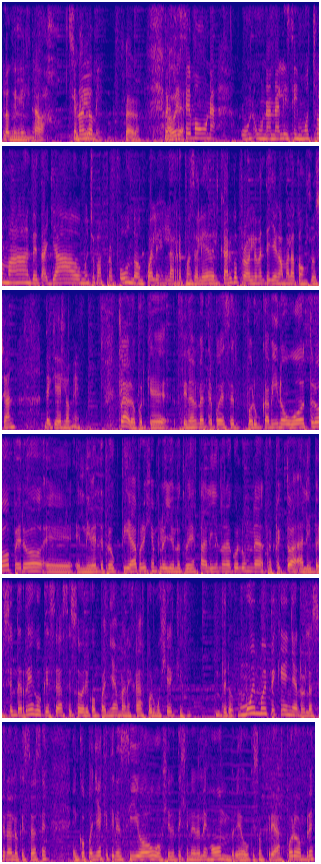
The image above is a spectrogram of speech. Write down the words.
lo que es el mm. trabajo, que no es lo mismo. Claro. Pero si hacemos una, un, análisis mucho más detallado, mucho más profundo en cuál es la responsabilidad del cargo, probablemente llegamos a la conclusión de que es lo mismo. Claro, porque finalmente puede ser por un camino u otro, pero eh, el nivel de productividad, por ejemplo, yo el otro día estaba leyendo una columna respecto a, la inversión de riesgo que se hace sobre compañías manejadas por mujeres, que es pero muy, muy pequeña en relación a lo que se hace en compañías que tienen CEO o gerentes generales hombres o que son creadas por hombres.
